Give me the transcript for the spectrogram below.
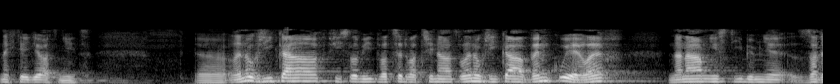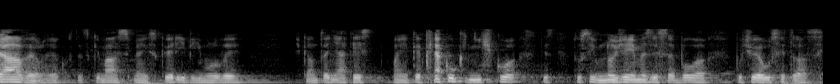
nechtějí dělat nic. Eh, Lenoch říká v přísloví 22.13, Lenoch říká, venku je lev, na náměstí by mě zadávil. Jako vždycky má skvělý výmluvy, Říkám, to je nějaký, mají nějakou knížku, tu si množejí mezi sebou a počujou si to asi.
